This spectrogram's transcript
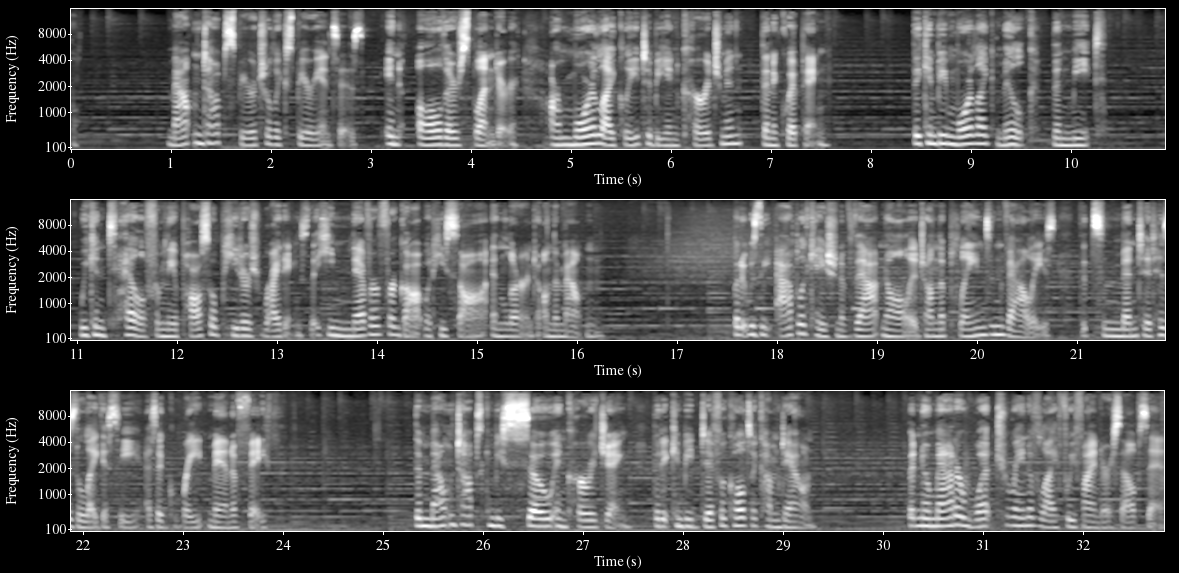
Mountaintop spiritual experiences, in all their splendor, are more likely to be encouragement than equipping. They can be more like milk than meat we can tell from the Apostle Peter's writings that he never forgot what he saw and learned on the mountain. But it was the application of that knowledge on the plains and valleys that cemented his legacy as a great man of faith. The mountaintops can be so encouraging that it can be difficult to come down. But no matter what terrain of life we find ourselves in,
